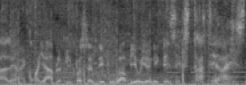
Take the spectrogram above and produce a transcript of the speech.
Ça a l'air incroyable qu'il possède des pouvoirs bio-ioniques des extraterrestres.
